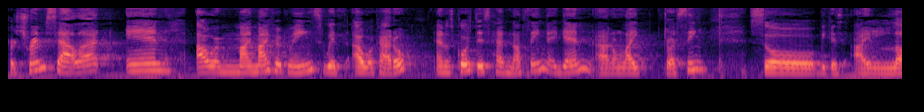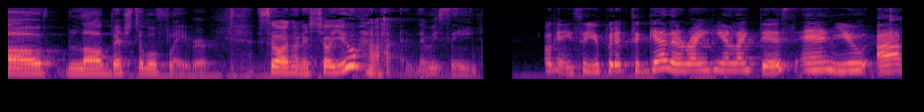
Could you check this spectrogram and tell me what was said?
her shrimp salad and our my microgreens with avocado. And of course, this had nothing. Again, I don't like dressing, so because I love love vegetable flavor. So I'm gonna show you. Let me see. Okay, so you put it together right here like this, and you uh,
